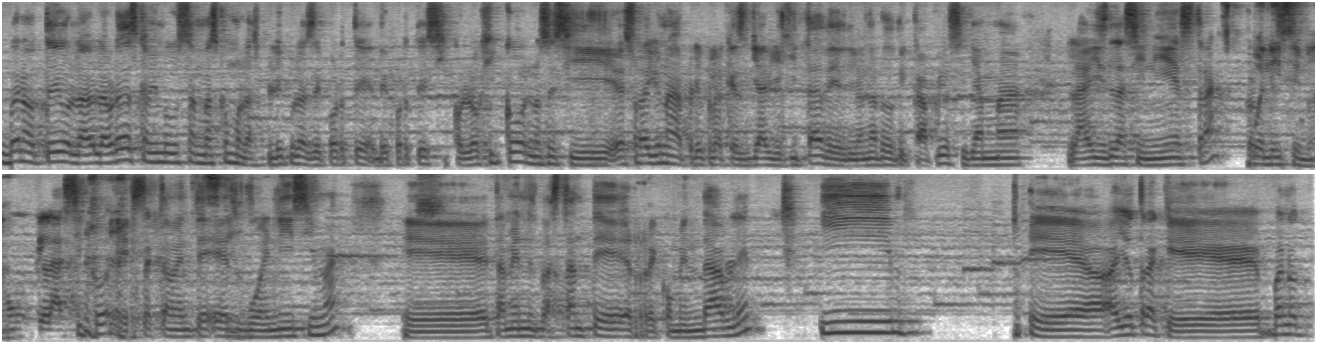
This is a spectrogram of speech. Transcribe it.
bueno, te digo, la, verdad es que a mí me gustan más como las películas de corte, de corte psicológico. No sé si eso hay una película que es ya viejita de Leonardo DiCaprio, se llama La Isla Siniestra. Buenísima. Un clásico, exactamente, es buenísima. Eh, también es bastante recomendable. Y eh, hay otra que, bueno,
